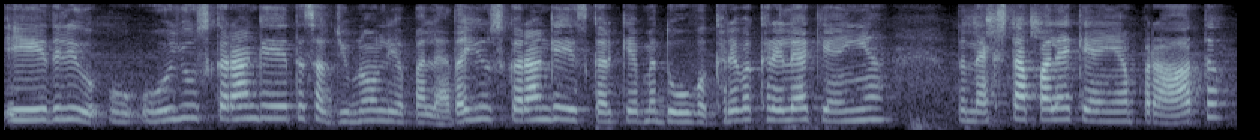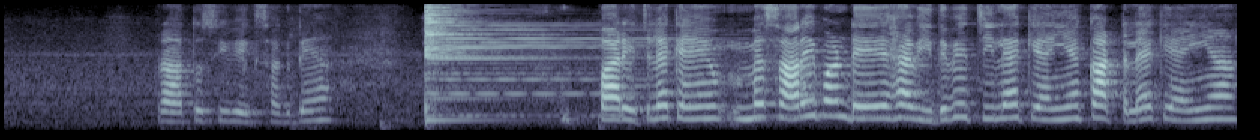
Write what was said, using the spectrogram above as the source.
ਇਹਦੇ ਲਈ ਉਹ ਯੂਜ਼ ਕਰਾਂਗੇ ਤੇ ਸਬਜ਼ੀ ਬਣਾਉਣ ਲਈ ਆਪਾਂ ਲੈਦਾ ਯੂਜ਼ ਕਰਾਂਗੇ। ਇਸ ਕਰਕੇ ਮੈਂ ਦੋ ਵੱਖਰੇ ਵੱਖਰੇ ਲੈ ਕੇ ਆਈ ਆ ਤੇ ਨੈਕਸਟ ਆਪਾਂ ਲੈ ਕੇ ਆਏ ਆ ਪਰਾਤ। ਪਰਾਤ ਤੁਸੀਂ ਵੇਖ ਸਕਦੇ ਆ। ਭਾਰੇ ਚ ਲੈ ਕੇ ਆਈ ਮੈਂ ਸਾਰੇ ਭਾਂਡੇ ਹੈਵੀ ਦੇ ਵਿੱਚ ਹੀ ਲੈ ਕੇ ਆਈ ਆ ਘੱਟ ਲੈ ਕੇ ਆਈ ਆ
